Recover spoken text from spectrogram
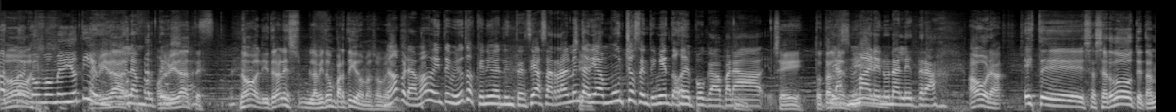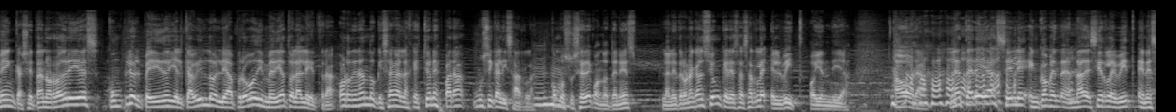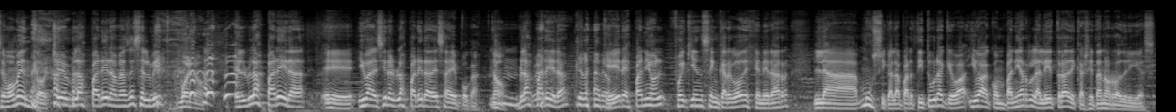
No, como medio tiempo. olvidate, olvidate. No, literal es la mitad de un partido más o menos. No, pero además 20 minutos, qué nivel de intensidad. O sea, realmente Sí. había muchos sentimientos de época para Sí, totalmente. plasmar Sí. en una letra. Ahora, este sacerdote también, Cayetano Rodríguez, cumplió el pedido y el cabildo le aprobó de inmediato la letra, ordenando que se hagan las gestiones para musicalizarla. Como sucede cuando tenés la letra de una canción, querés hacerle el beat hoy en día. Ahora, la tarea se le encomenda, a decirle beat en ese momento. Che, Blas Parera, ¿me haces el beat? Bueno, el Blas Parera, eh, iba a decir el Blas Parera de esa época. No, Blas Parera, Claro. que era español, fue quien se encargó de generar la música, la partitura que va, iba a acompañar la letra de Cayetano Rodríguez.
